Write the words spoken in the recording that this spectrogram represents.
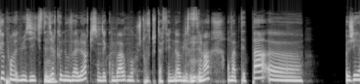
que pour notre musique. C'est-à-dire Mhm. que nos valeurs, qui sont des combats, moi, que je trouve tout à fait nobles, etc., on va peut-être pas. euh, J'ai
